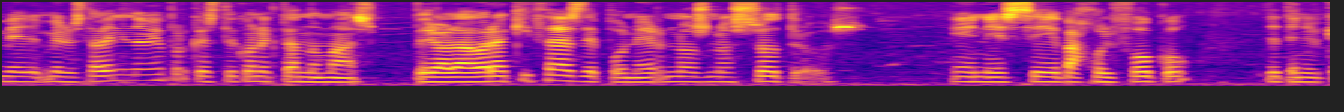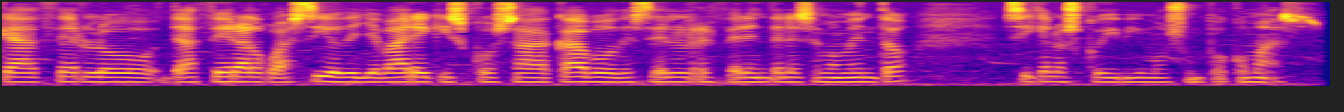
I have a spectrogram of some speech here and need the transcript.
me, me lo está vendiendo bien porque estoy conectando más, pero a la hora quizás de ponernos nosotros en ese bajo el foco, de tener que hacerlo, de hacer algo así o de llevar X cosa a cabo, de ser el referente en ese momento, sí que nos cohibimos un poco más.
